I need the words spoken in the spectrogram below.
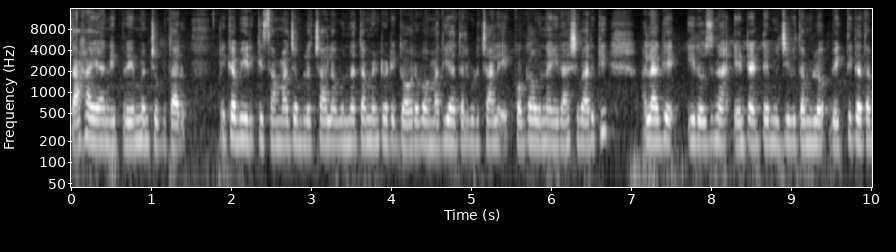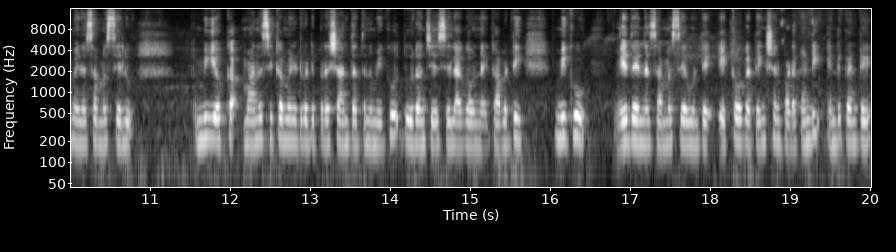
సహాయాన్ని ప్రేమను చూపుతారు. ఇక వీరికి సమాజంలో చాలా ఉన్నతమైనటువంటి గౌరవ మర్యాదలు కూడా చాలా ఎక్కువగా ఉన్నాయి ఈ రాశి వారికి. అలాగే ఈ రోజున ఏంటంటే మీ జీవితంలో వ్యక్తిగతమైన సమస్యలు మీ యొక్క మానసికమైనటువంటి ప్రశాంతతను మీకు దూరం చేసేలాగా ఉన్నాయి. కాబట్టి మీకు ఏదైనా సమస్య ఉంటే ఎక్కువగా టెన్షన్ పడకండి. ఎందుకంటే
